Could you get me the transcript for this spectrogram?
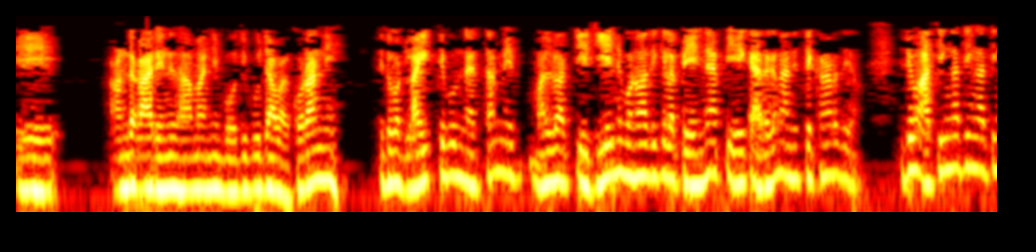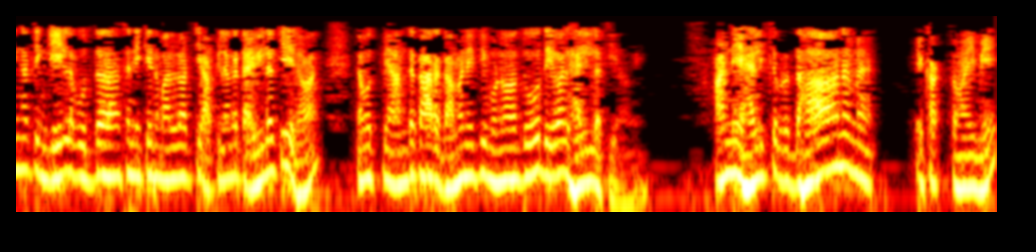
ඒ අන්ධකාරයෙන් සාමාන්‍ය බෝධි පූජාවල් කරන්නේ. එතකොට ලයිට් තිබුණ නැත්නම් මේ මල්වට්ටියේ තියෙන්නේ මොනවද කියලා පේන්නේ අපි ඒක අරගෙන අනිත් එක්කනට දෙනවා. ඉතින් අතින් අතින් අතින් අතින් ගිහිල්ලා බුද්ධ ශාසනය කියන මල්වට්ටිය අපි ළඟට ඇවිල්ලා තියෙනවා. නමුත් මේ අන්ධකාර ගමනේදී මොනවදෝ දේවල් හැලිලා තියෙනවා. අන්නේ හැලිච්ච ප්‍රධානම එකක් තමයි මේ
